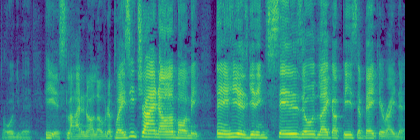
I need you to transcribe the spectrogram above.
Told you, man. He is sliding all over the place. He trying to unball me. And he is getting sizzled like a piece of bacon right now.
